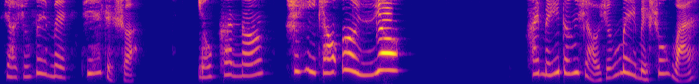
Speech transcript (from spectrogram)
小熊妹妹接着说，有可能是一条鳄鱼哟。还没等小熊妹妹说完，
